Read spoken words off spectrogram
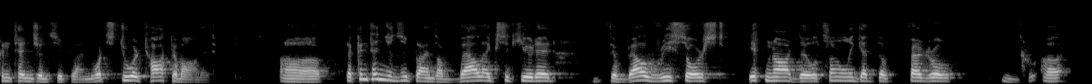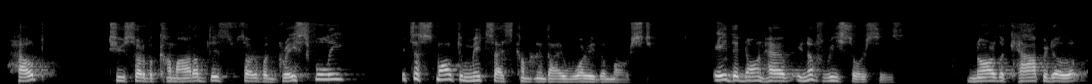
contingency plan. What Stewart talked about it. Uh, the contingency plans are well executed, they're well resourced. If not, they'll certainly get the federal uh, help to sort of come out of this sort of gracefully. It's a small to mid-sized company that I worry the most. A, they don't have enough resources, nor the capital,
